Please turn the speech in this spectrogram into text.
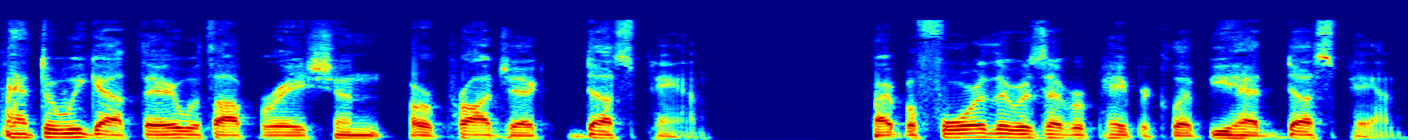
After we got there with Operation or Project Dustpan, right before there was ever Paperclip, you had Dustpan,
